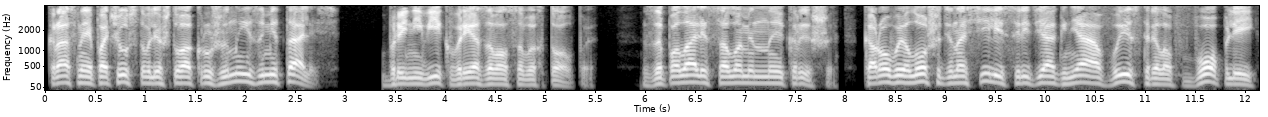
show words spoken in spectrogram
Красные почувствовали, что окружены и заметались. Броневик врезывался в их толпы. Запылали соломенные крыши. Коровы и лошади носились среди огня, выстрелов, воплей.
